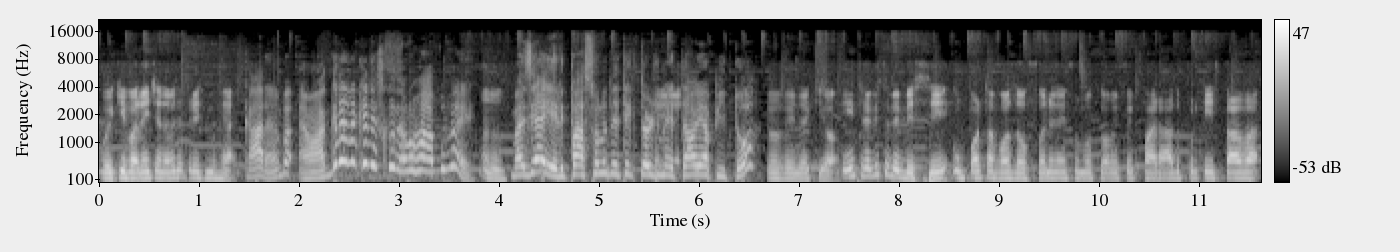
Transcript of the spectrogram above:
o equivalente a 93 mil reais. Caramba, é uma grana que ele escondeu no rabo, velho. Mas e aí, ele passou no detector de metal e apitou? tô vendo aqui, ó. Em entrevista à BBC, um porta-voz da alfândega informou que o homem foi parado porque estava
